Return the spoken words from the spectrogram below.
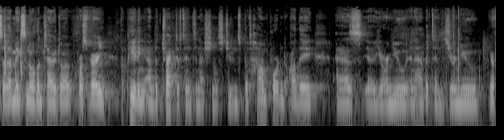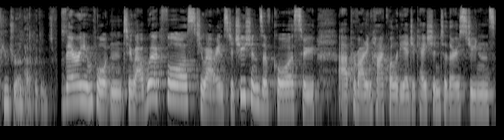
So that makes the Northern Territory, of course, very appealing and attractive to international students. But how important are they as uh, your new inhabitants, your new, your future inhabitants? Very important to our workforce, to our institutions, of course, who are providing high quality education to those students.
